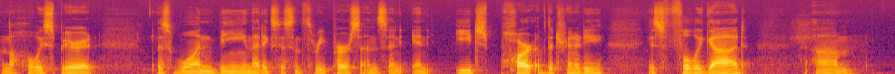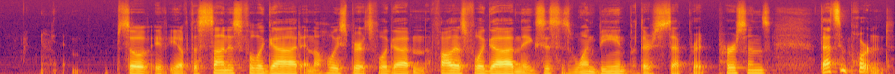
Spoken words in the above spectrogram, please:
and the Holy Spirit, this one being that exists in three persons, and, and each part of the Trinity is fully God. Um, so if you know if the Son is fully God and the Holy Spirit's fully God and the Father is fully God and they exist as one being, but they're separate persons, that's important.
